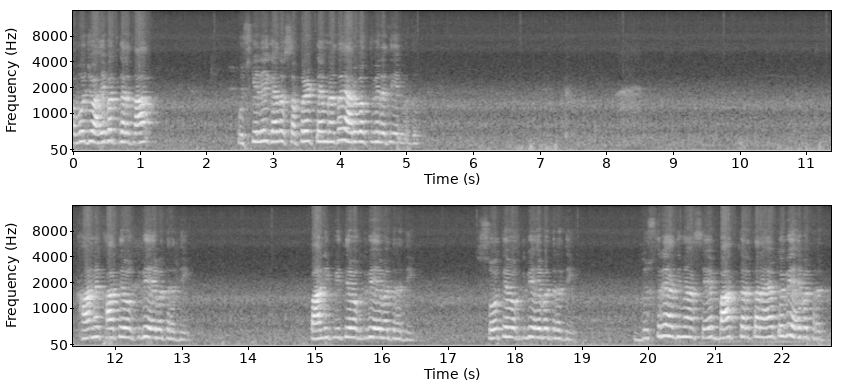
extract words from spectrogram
अब वो जो हैबत करता, उसके लिए क्या तो सेपरेट टाइम रहता है हर वक्त में रहती है खाने खाते वक्त भी हैबत रहती, पानी पीते वक्त भी हैबत रहती, सोते वक्त भी हैबत रहती, दूसरे आदमी से बात करता रहे तो भी हैबत रहती।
